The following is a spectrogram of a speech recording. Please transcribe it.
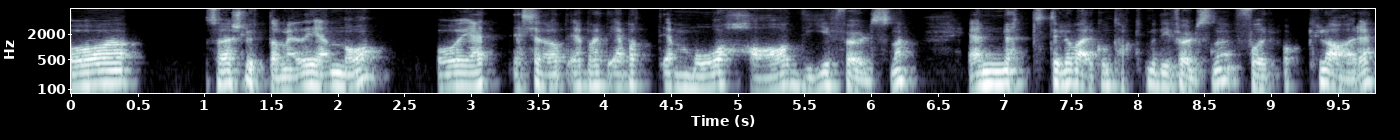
Og så har jeg slutta med det igjen nå. Og jeg, jeg kjenner at jeg, bare, jeg, bare, jeg må ha de følelsene. Jeg er nødt til å være i kontakt med de følelsene for å klare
